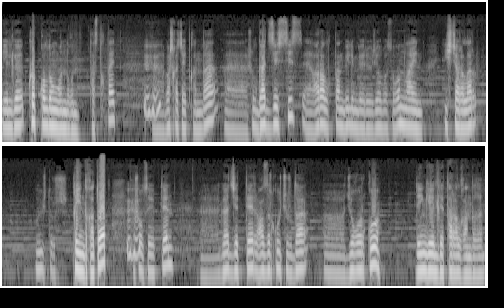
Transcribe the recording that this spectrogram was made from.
элге көп колдонгондугун тастыктайт. Башкача айтканда ушул гаджетсиз аралыктан билим берүү же болбосо онлайн иш чаралар уюштуруш кыйындыкка турат ошол себептен э, гаджеттер азыркы учурда э, жогорку деңгээлде таралгандыгын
